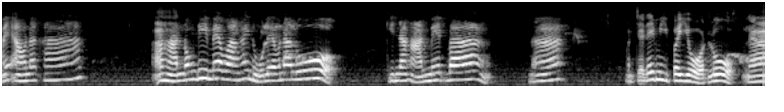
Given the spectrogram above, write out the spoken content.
ไม่เอานะคะ อาหารน้องดีแม่วางให้หนูแล้วนะลูก กินอาหารเม็ดบ้างนะ มันจะได้มีประโยชน์ลูกนะ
